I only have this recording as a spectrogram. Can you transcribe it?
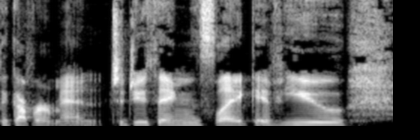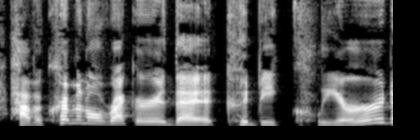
the government to do things like if you have a criminal record that could be cleared,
